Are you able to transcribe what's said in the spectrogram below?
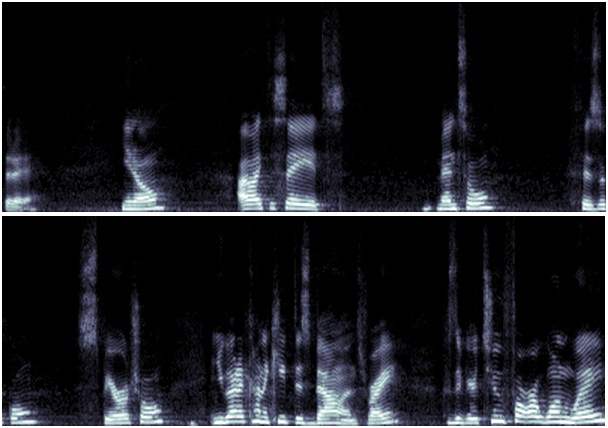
today. You know, I like to say it's mental, physical, spiritual, and you got to kind of keep this balance, right? Because if you're too far one way,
